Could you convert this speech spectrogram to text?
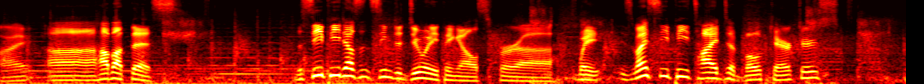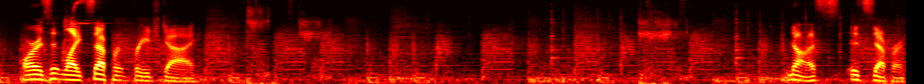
Alright, uh, how about this? The CP doesn't seem to do anything else for, uh... Wait, is my CP tied to both characters? Or is it like separate for each guy? No, it's it's different.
